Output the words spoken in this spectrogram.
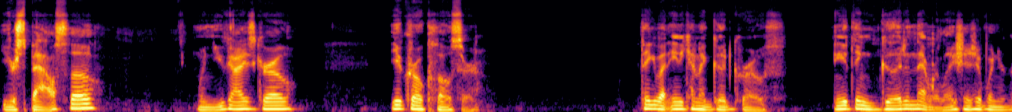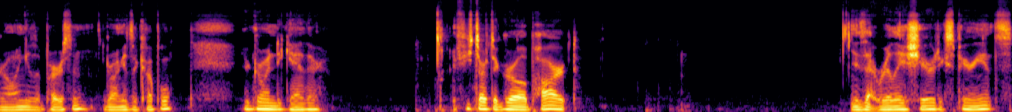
Your spouse, though, when you guys grow, you grow closer. Think about any kind of good growth. Anything good in that relationship when you're growing as a person, growing as a couple, you're growing together. If you start to grow apart, is that really a shared experience?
